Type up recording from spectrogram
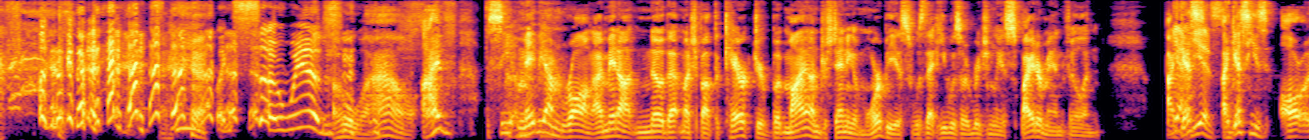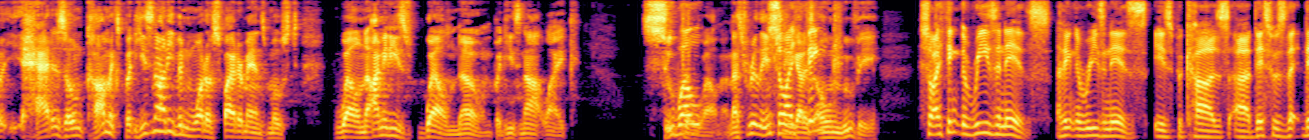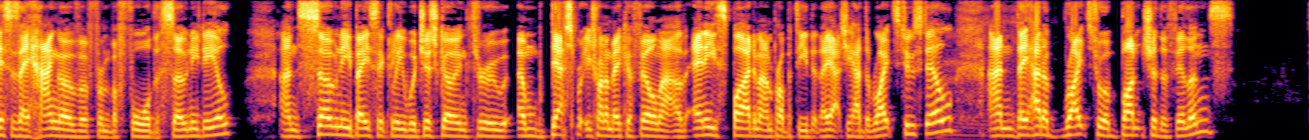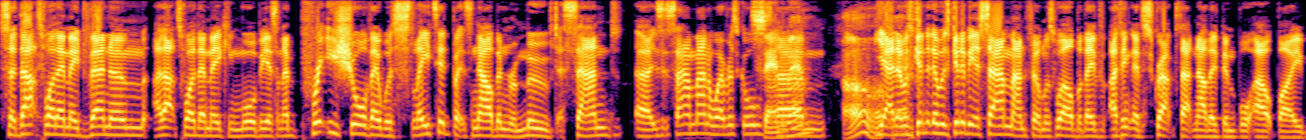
fuck? like, so weird. Oh wow. I've see maybe I'm wrong. I may not know that much about the character, but my understanding of Morbius was that he was originally a Spider-Man villain. I Yeah, guess he is. I guess he's had his own comics, but he's not even one of Spider-Man's most well known. I mean, he's well known, but he's not like super Well, well known. That's really so interesting. he got think- his own movie. So I think the reason is, I think the reason is, is because uh, this was the, this is a hangover from before the Sony deal, and Sony basically were just going through and desperately trying to make a film out of any Spider-Man property that they actually had the rights to still, and they had a rights to a bunch of the villains. So that's why they made Venom. uh, That's why they're making Morbius, and I'm pretty sure they were slated, but it's now been removed. A Sand, uh, is it Sandman or whatever it's called? Sandman? Um, Oh, yeah, there was gonna there was gonna be a Sandman film as well, but they've I think they've scrapped that now. They've been bought out by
